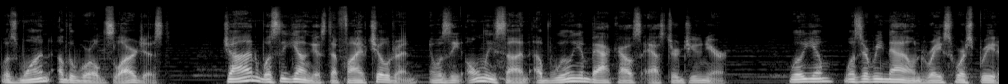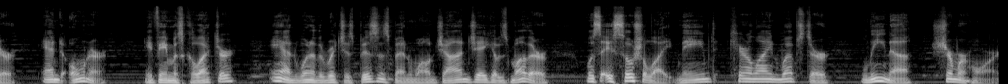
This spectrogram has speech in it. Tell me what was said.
was one of the world's largest. John was the youngest of five children and was the only son of William Backhouse Astor Jr. William was a renowned racehorse breeder and owner, a famous collector, and one of the richest businessmen, while John Jacob's mother was a socialite named Caroline Webster Lena Schermerhorn.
